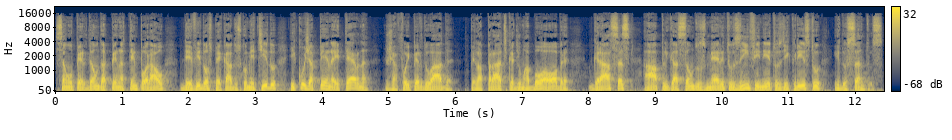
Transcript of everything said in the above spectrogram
são o perdão da pena temporal devido aos pecados cometidos e cuja pena eterna já foi perdoada pela prática de uma boa obra, graças à aplicação dos méritos infinitos de Cristo e dos santos.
